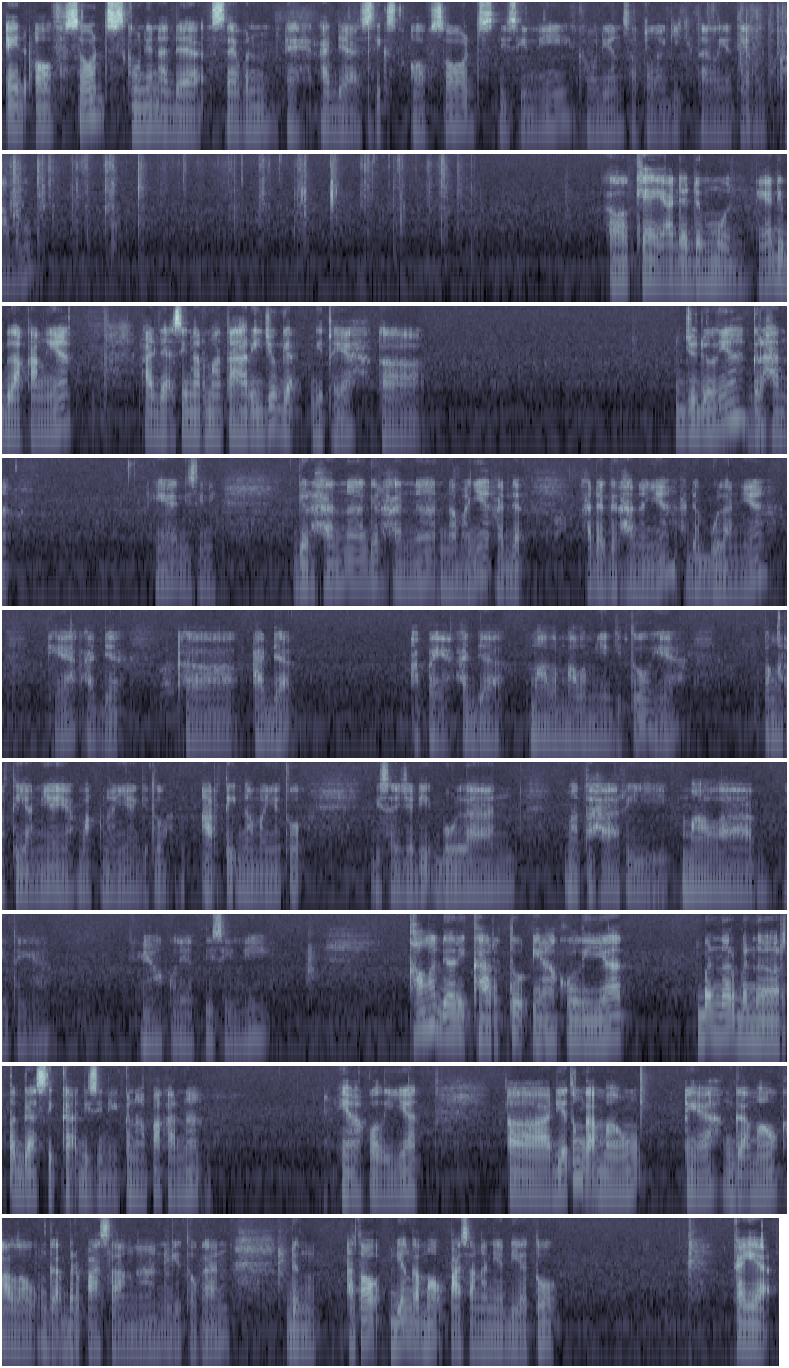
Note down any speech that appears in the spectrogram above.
Eight of Swords, kemudian ada Seven, eh ada Six of Swords di sini. Kemudian satu lagi kita lihat ya untuk kamu. Oke, ada the moon ya di belakangnya ada sinar matahari juga gitu ya. Uh, judulnya gerhana. Ya, di sini. Gerhana, gerhana namanya ada ada gerhananya, ada bulannya, ya, ada uh, ada apa ya? Ada malam-malamnya gitu ya. Pengertiannya ya, maknanya gitu. Arti namanya tuh bisa jadi bulan, matahari, malam gitu ya. Yang aku lihat di sini. Kalau dari kartu yang aku lihat benar-benar tegas sih kak di sini. Kenapa? Karena yang aku lihat uh, dia tuh nggak mau ya nggak mau kalau nggak berpasangan gitu kan Deng atau dia nggak mau pasangannya dia tuh kayak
